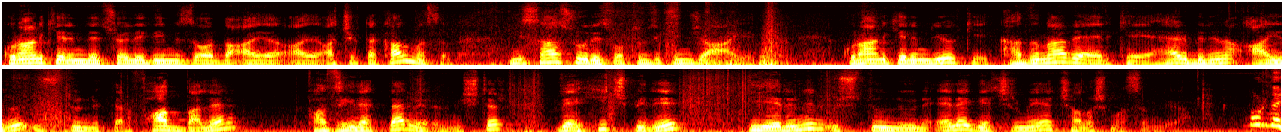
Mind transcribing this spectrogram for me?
Kur'an-ı Kerim'de söylediğimiz orada açıkta kalmasın. Nisa suresi 32. ayet. Kur'an-ı Kerim diyor ki, kadına ve erkeğe her birine ayrı üstünlükler, faddale, faziletler verilmiştir. Ve hiçbiri diğerinin üstünlüğünü ele geçirmeye çalışmasın diyor. Burada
